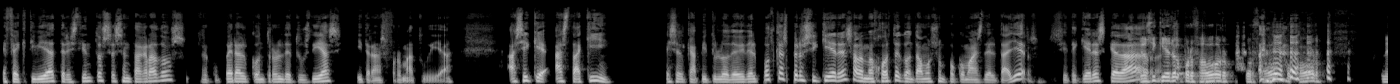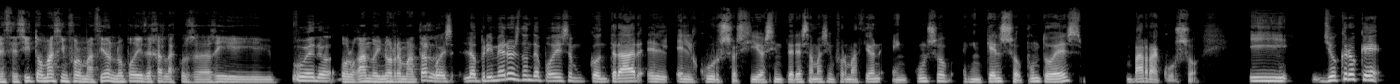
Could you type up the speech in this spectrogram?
Efectividad 360 grados, recupera el control de tus días y transforma tu día. Así que hasta aquí es el capítulo de hoy del podcast, pero si quieres, a lo mejor te contamos un poco más del taller. Si te quieres quedar... Yo sí quiero, por favor, por favor, por favor. necesito más información, no podéis dejar las cosas así Bueno, colgando y no rematarlas. Pues lo primero es donde podéis encontrar el, el curso, si os interesa más información, en, curso, en kenso.es barra curso. Y yo creo que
